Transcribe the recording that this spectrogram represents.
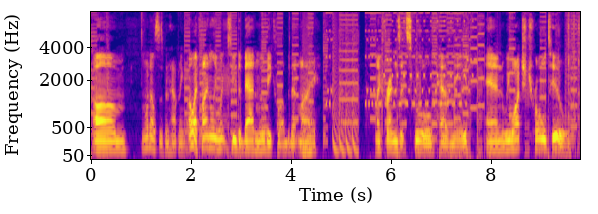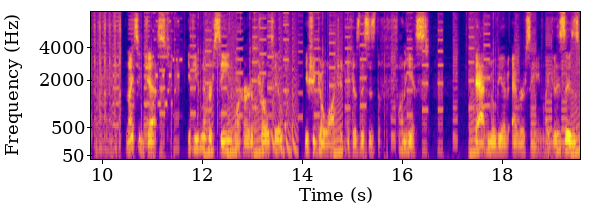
um, what else has been happening? Oh, I finally went to the Bad Movie Club that my my friends at school have made, and we watched Troll 2. And I suggest, if you've never seen or heard of Troll 2, you should go watch it, because this is the funniest bad movie I've ever seen. Like, this is,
